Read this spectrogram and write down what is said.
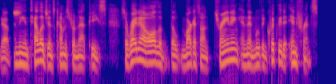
Yeah. and the intelligence comes from that piece. So right now, all the, the market's on training and then moving quickly to inference.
